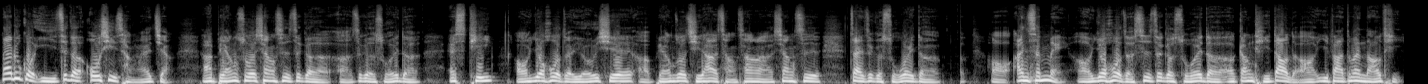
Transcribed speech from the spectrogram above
那如果以这个欧系厂来讲啊，比方说像是这个呃，这个所谓的 ST 哦，又或者有一些呃，比方说其他的厂商啊，像是在这个所谓的哦安森美哦，又或者是这个所谓的呃刚提到的啊，易发半导体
